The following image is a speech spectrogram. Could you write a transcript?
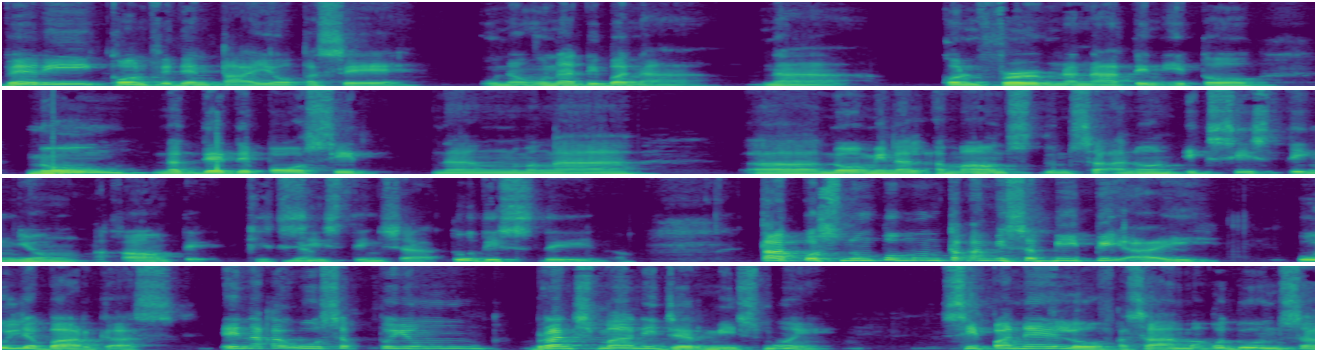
Very confident tayo kasi unang-una 'di ba na na confirm na natin ito nung nagde-deposit ng mga uh, nominal amounts dun sa ano existing yung account eh. Existing siya to this day, no. Tapos nung pumunta kami sa BPI, Julia Vargas, eh nakausap ko yung branch manager mismo eh. Si Panelo, kasama ko doon sa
